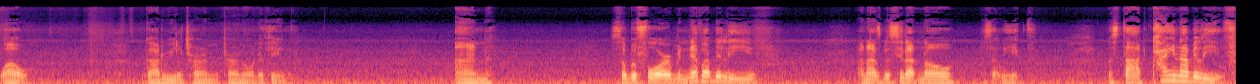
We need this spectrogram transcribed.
wow, God will turn turn over the thing. And so before me never believe, and as we see that now, I said, wait, I start kinda believe.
